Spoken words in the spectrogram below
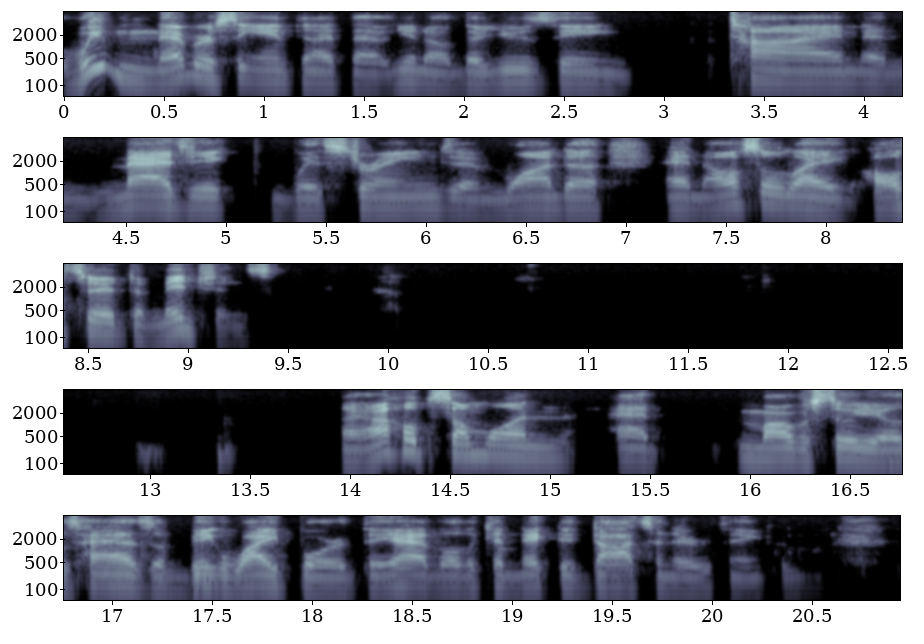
we've never seen anything like that. You know, they're using time and magic with Strange and Wanda, and also like altered dimensions. Like, I hope someone at Marvel Studios has a big whiteboard. They have all the connected dots and everything.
